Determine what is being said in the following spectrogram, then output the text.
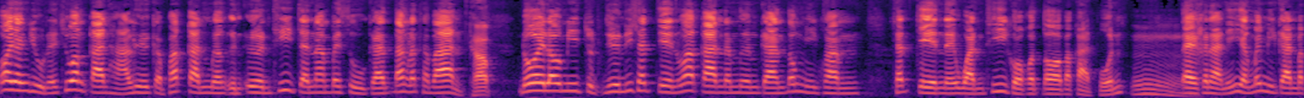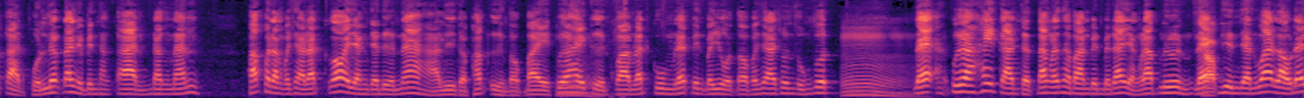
ก็ยังอยู่ในช่วงการหารือกับพรรคการเมืองอื่น ๆ ที่จะนำไปสู่การตั้งรัฐบาลครับ โดยเรามีจุดยืนที่ชัดเจนว่าการดำเนินการต้องมีความชัดเจนในวันที่กกตประกาศผลอืมแต่ขณะนี้ยังไม่มีการประกาศผลเลือกตั้งอย่างเป็นทางการ ดังนั้น พรรคพลังประชารัฐก็ยังจะเดินหน้าหารือกับพรรคอื่นต่อไป เพื่อให้เกิดความรัดกุม และเป็นประโยชน์ต่อประชาชนสูงสุดอืมและเพื่อให้การจัดตั้งรัฐบาลเป็นไปได้อย่างราบรื่น และครับยืนยันว่าเราได้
